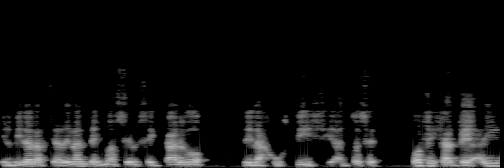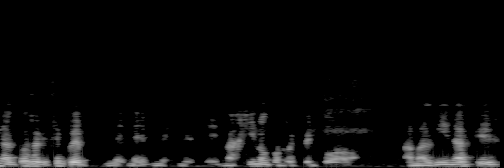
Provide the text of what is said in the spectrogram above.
el mirar hacia adelante, es no hacerse cargo de la justicia. Entonces, Vos fíjate, hay una cosa que siempre me, imagino con respecto a, Malvinas, que es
